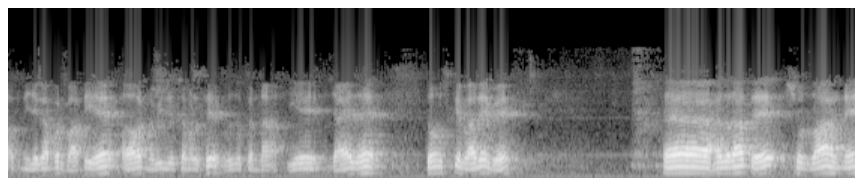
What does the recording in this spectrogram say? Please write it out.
اپنی جگہ پر باقی ہے اور نبی تمر سے وضو کرنا یہ جائز ہے۔ تو اس کے بارے میں حضرات شراہ نے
